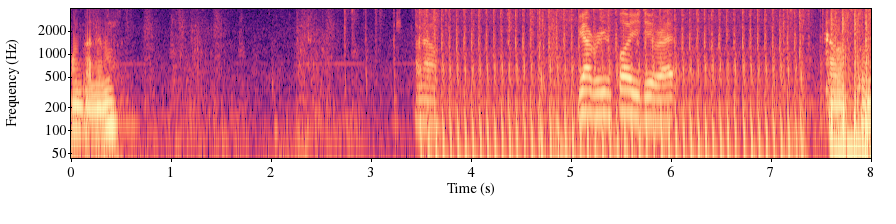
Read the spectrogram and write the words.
One's under me. I know. You got redeploy? You do, right? Got us one.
